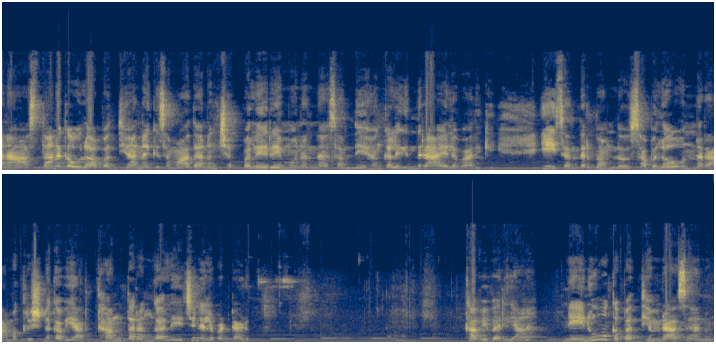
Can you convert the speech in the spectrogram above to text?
తన ఆస్థాన కవులు ఆ పద్యానికి సమాధానం చెప్పలేరేమోనన్న సందేహం కలిగింది రాయల వారికి. ఈ సందర్భంలో సభలో ఉన్న రామకృష్ణ కవి అర్ధాంతరంగా లేచి నిలబడ్డాడు. కవివర్య నేను ఒక పద్యం రాశాను.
